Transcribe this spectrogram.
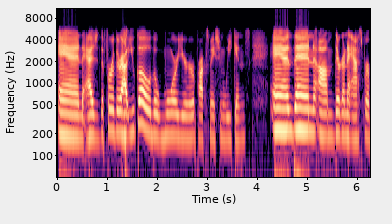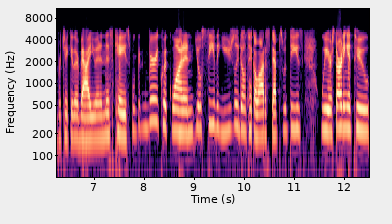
and as the further out you go, the more your approximation weakens. And then um, they're going to ask for a particular value, and in this case, we're very quick one, and you'll see that you usually don't take a lot of steps with these. We are starting at 2,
